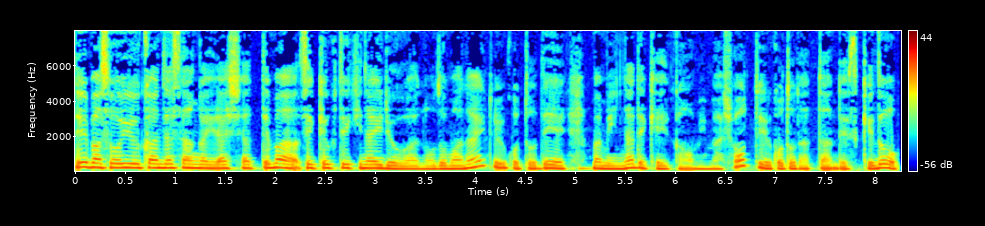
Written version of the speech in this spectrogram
で、まあそういう患者さんがいらっしゃって、まあ積極的な医療は望まないということで、まあみんなで経過を見ましょうということだったんですけど、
